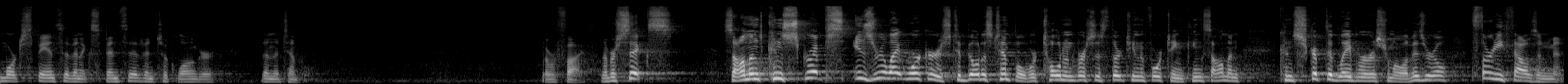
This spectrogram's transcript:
more expansive and expensive, and took longer than the temple. Number five. Number six, Solomon conscripts Israelite workers to build his temple. We're told in verses 13 and 14 King Solomon conscripted laborers from all of Israel, 30,000 men.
